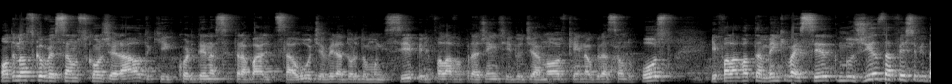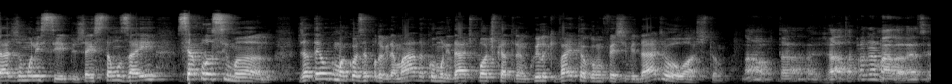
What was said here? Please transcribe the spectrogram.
Ontem nós conversamos com o Geraldo, que coordena esse trabalho de saúde, é vereador do município, ele falava pra gente do dia 9, que é a inauguração do posto, e falava também que vai ser nos dias da festividade do município. Já estamos aí se aproximando. Já tem alguma coisa programada? A comunidade pode ficar tranquila que vai ter alguma festividade, ou Washington? Não, tá, já está programada, né? Você,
